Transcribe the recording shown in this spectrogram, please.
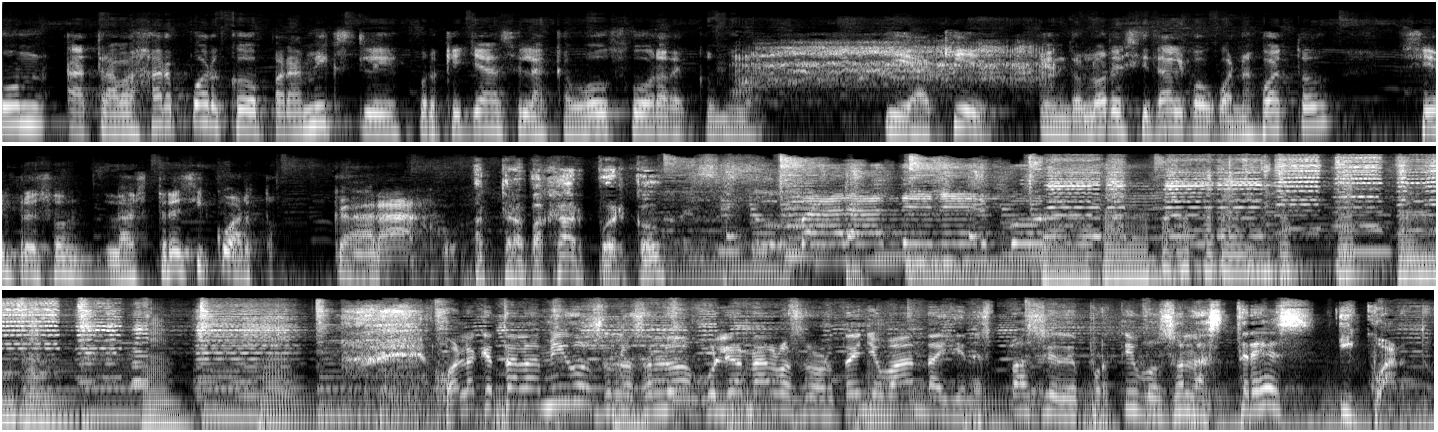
Un a trabajar puerco para Mixley porque ya se le acabó su hora de comida. Y aquí, en Dolores Hidalgo, Guanajuato, siempre son las tres y cuarto. Carajo. A trabajar, puerco. Hola, ¿qué tal amigos? Los saluda Julián Álvarez Norteño Banda y en Espacio Deportivo son las 3 y cuarto.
